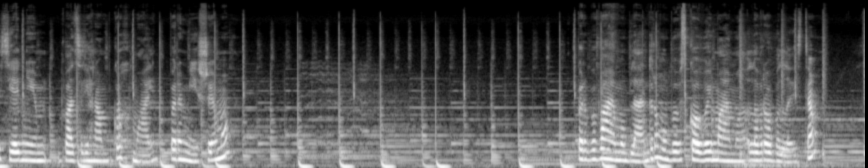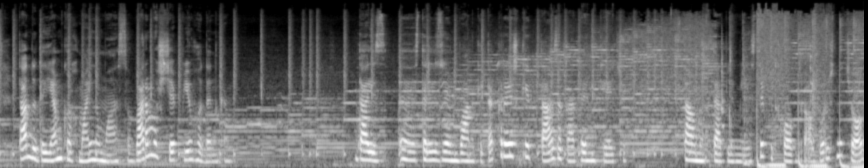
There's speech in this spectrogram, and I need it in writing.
з'єднуємо 20 г крохмаль, перемішуємо. Перебиваємо блендером, обов'язково виймаємо лаврове листя та додаємо крохмальну масу. Варимо ще півгодинки. Далі стерилізуємо банки та кришки та закатуємо кетчуп. Ставимо в тепле місце під ковдру або рушничок.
